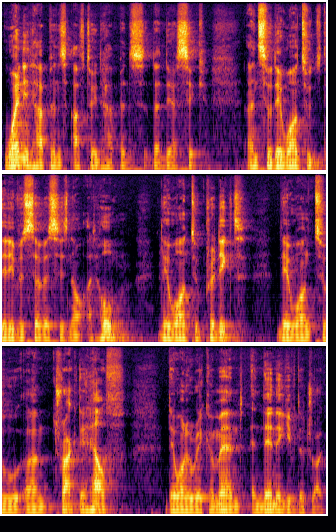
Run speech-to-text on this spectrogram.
when it happens, after it happens, that they are sick, and so they want to deliver services now at home. They want to predict. They want to um, track their health. They want to recommend, and then they give the drug.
